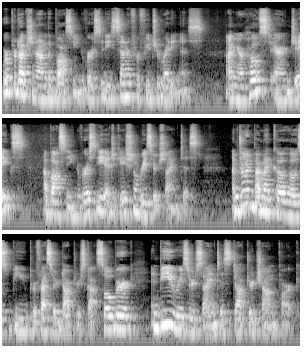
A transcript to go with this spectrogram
We're production out of the Boston University Center for Future Readiness. I'm your host, Aaron Jakes, a Boston University educational research scientist. I'm joined by my co host, BU Professor Dr. Scott Solberg and BU Research Scientist Dr. Chong Park.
